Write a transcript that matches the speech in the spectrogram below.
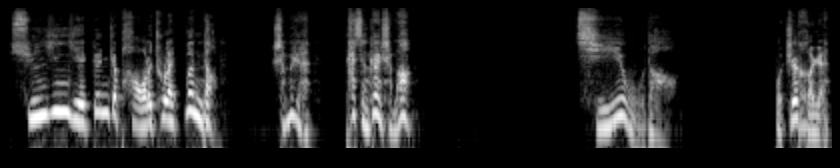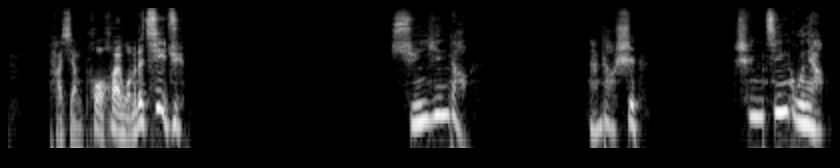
寻音也跟着跑了出来，问道：“什么人？”他想干什么？齐武道，不知何人，他想破坏我们的器具。寻音道，难道是真金姑娘？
